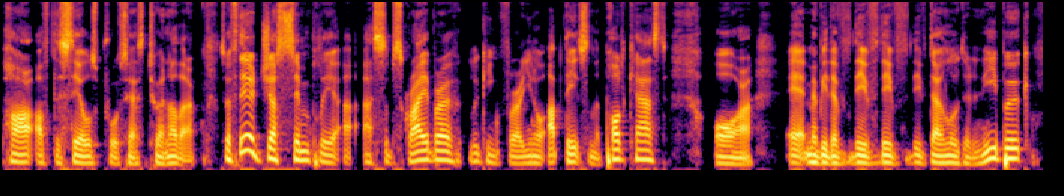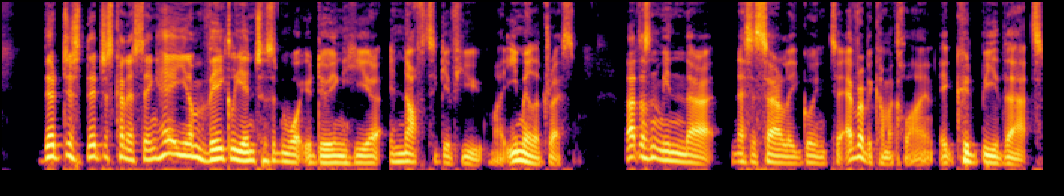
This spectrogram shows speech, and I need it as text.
part of the sales process to another. So if they're just simply a, a subscriber looking for you know updates on the podcast, or uh, maybe they've they've they've they've downloaded an ebook, they're just they're just kind of saying, hey, you know, I'm vaguely interested in what you're doing here, enough to give you my email address. That doesn't mean they're necessarily going to ever become a client. It could be that.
